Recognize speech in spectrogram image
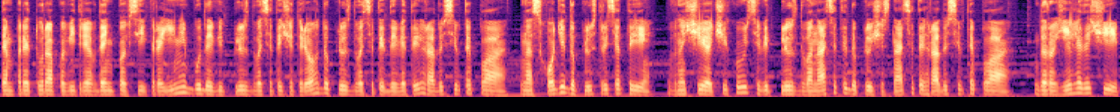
Температура повітря в день по всій країні буде від плюс 24 до плюс 29 градусів тепла, на сході до плюс 30. Вночі очікується від плюс 12 до плюс 16 градусів тепла. Дорогі глядачі,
